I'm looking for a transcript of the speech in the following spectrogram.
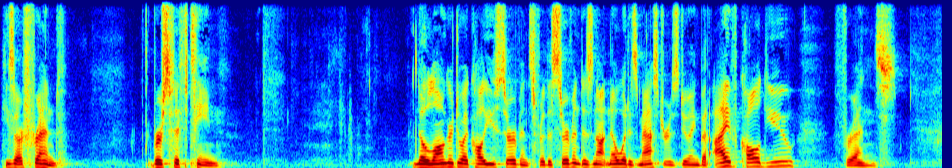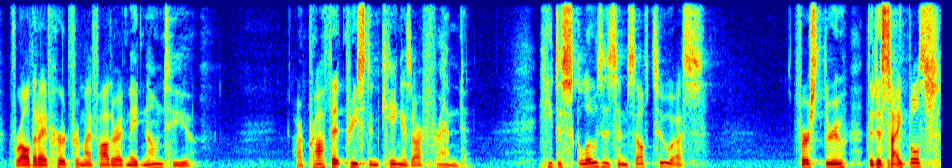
He's our friend. Verse 15. No longer do I call you servants, for the servant does not know what his master is doing, but I've called you friends. For all that I've heard from my Father, I've made known to you. Our prophet, priest, and king is our friend. He discloses himself to us. First, through the disciples.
